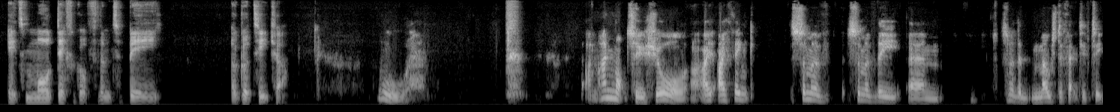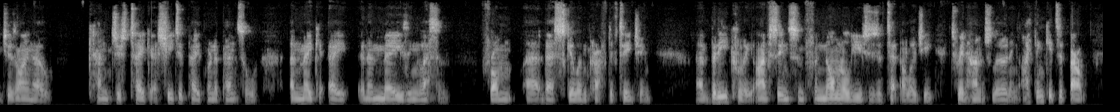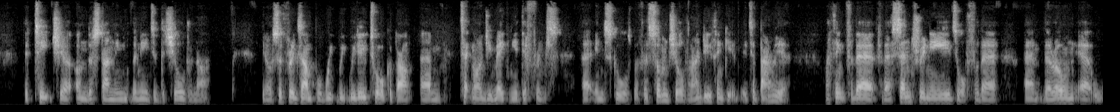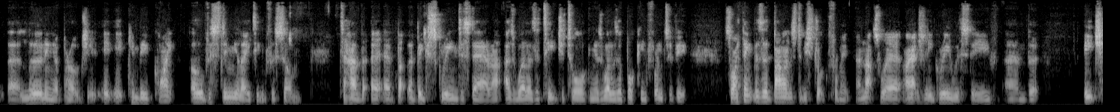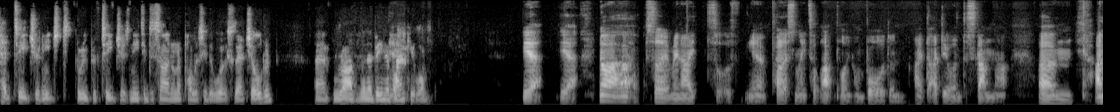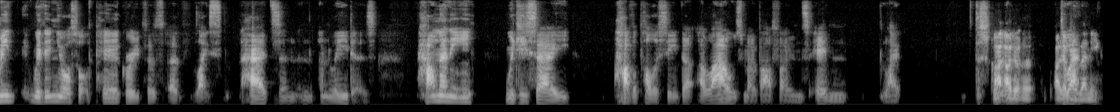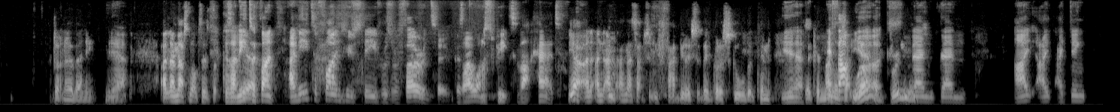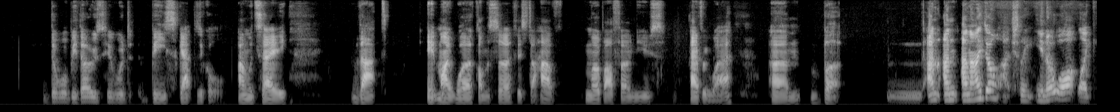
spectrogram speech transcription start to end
it's more difficult for them to be a good teacher? Ooh. I'm not too sure. I, I think some of some of the um, some of the most effective teachers I know can just take a sheet of paper and a pencil and make a an amazing lesson from uh, their skill and craft of teaching. Um, but equally, I've seen some phenomenal uses of technology to enhance learning. I think it's about the teacher understanding what the needs of the children are. You know, so for example, we, we, we do talk about um, technology making a difference uh, in schools, but for some children, I do think it, it's a barrier. I think for their for their sensory needs or for their um, their own uh, uh, learning approach, it, it, can be quite overstimulating for some to have a, a, a, big screen to stare at, as well as a teacher talking, as well as a book in front of you. So I think there's a balance to be struck from it, and that's where I actually agree with Steve um, that each head teacher and each group of teachers need to decide on a policy that works for their children, um, rather than it being a yeah. blanket one. Yeah, yeah, no, I, absolutely. I mean, I sort of, you know, personally took that point on board, and I, I do understand that. Um, I mean, within your sort of peer group of, of like heads and, and, and leaders, how many would you say have a policy that allows mobile phones in like the school? I, I don't know. I don't Do know I... of any. I don't know of any. Yeah and, and that's not to because I need yeah. to find I need to find who Steve was referring to because I want to speak to that head. Yeah, and, and, and, that's absolutely fabulous that they've got a school that can yeah that can manage if that. that. Works, yeah, brilliant. Then then I, I I think there will be those who would be skeptical and would say that it might work on the surface to have mobile phone use everywhere, um, but and and and I don't actually. You know what? Like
